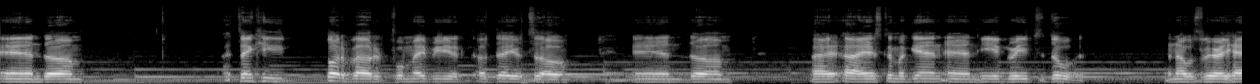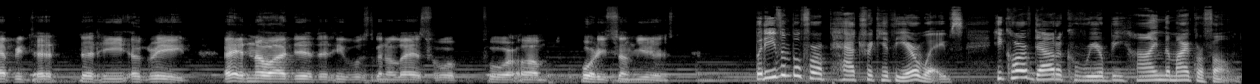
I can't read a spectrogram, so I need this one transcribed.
And um, I think he thought about it for maybe a, a day or so. And um, I, I asked him again, and he agreed to do it and I was very happy that that he agreed. I had no idea that he was going to last for for um, some years. But even before Patrick hit the airwaves, he carved out a career behind the microphone.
